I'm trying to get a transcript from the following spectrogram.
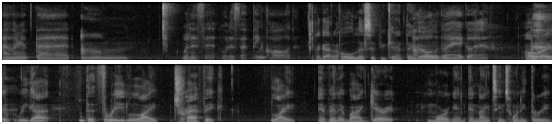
I learned that um, what is it? What is that thing called? I got a whole list if you can't think A of whole. them. Go ahead. Go ahead. All right, we got the three light traffic light invented by Garrett Morgan in 1923.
